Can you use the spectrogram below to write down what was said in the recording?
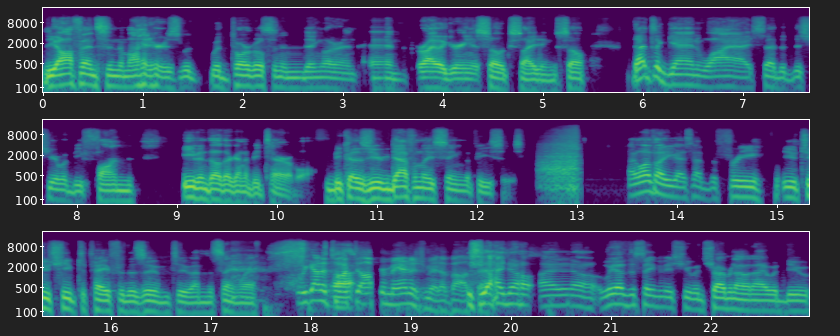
the offense in the minors with, with Torkelson and Dingler and, and Riley Greene is so exciting. So, that's again why I said that this year would be fun, even though they're going to be terrible because you're definitely seeing the pieces. I love how you guys have the free. You're too cheap to pay for the Zoom too. I'm the same way. We got to talk uh, to upper management about that. I know, I know. We have the same issue when Charbonneau and I would do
